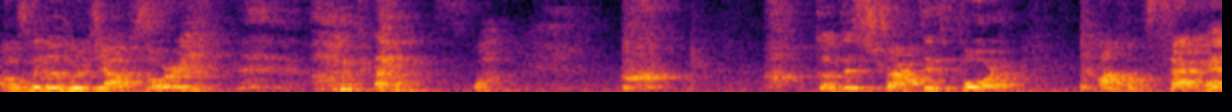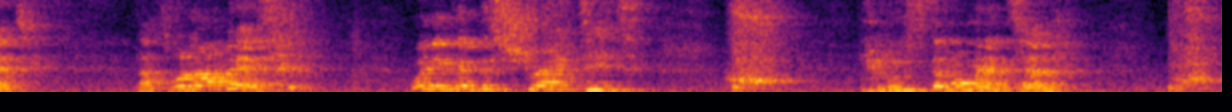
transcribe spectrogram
I was gonna do a jab, sorry. Hook, up, squat. Got distracted for half of a second. That's what happens when you get distracted. You lose the momentum.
